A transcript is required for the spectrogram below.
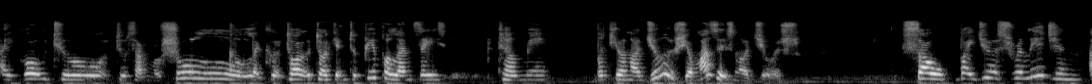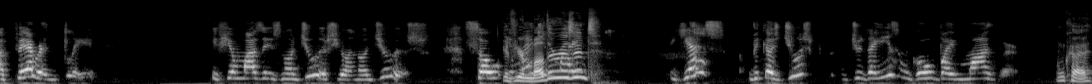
I go to to some shul, like to, talking to people, and they tell me, "But you're not Jewish. Your mother is not Jewish." So by Jewish religion, apparently, if your mother is not Jewish, you are not Jewish. So If your mother isn't? yes, because Jewish Judaism go by mother Okay.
